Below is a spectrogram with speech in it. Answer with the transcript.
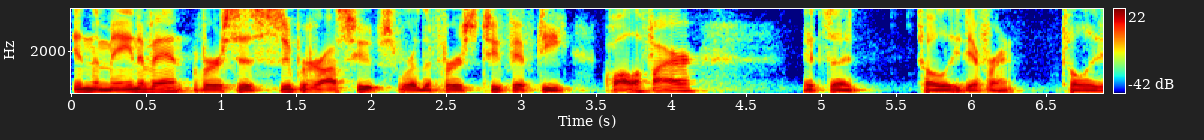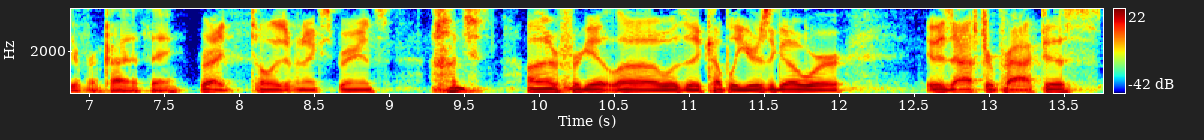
in the main event versus Supercross hoops were the first 250 qualifier. It's a totally different, totally different kind of thing. Right, totally different experience. I'll just I'll never forget. Uh, was it a couple years ago where it was after practice,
